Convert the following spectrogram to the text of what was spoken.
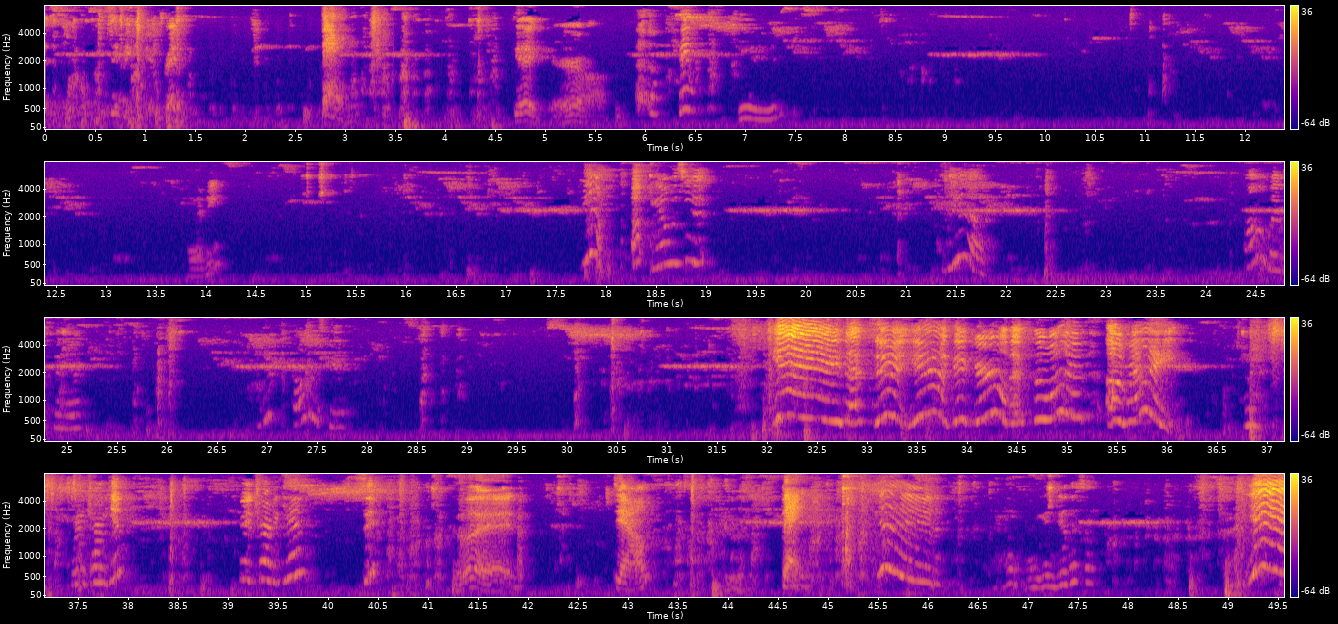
this. See if we can. Ready? Bang! Good girl. Uh-oh. Good. Ready? Yeah. Oh, that was it. Yeah. Oh, Almost there. do this one. Yeah!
